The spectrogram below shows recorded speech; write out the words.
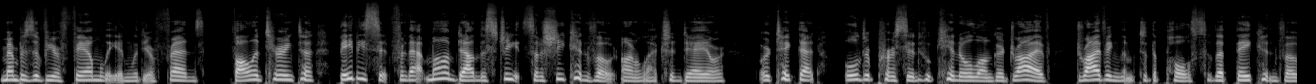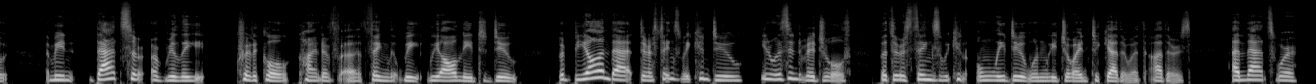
members of your family, and with your friends, volunteering to babysit for that mom down the street so she can vote on election day, or, or take that older person who can no longer drive, driving them to the polls so that they can vote. I mean, that's a, a really critical kind of uh, thing that we, we all need to do. But beyond that, there are things we can do, you know, as individuals, but there are things we can only do when we join together with others. And that's where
